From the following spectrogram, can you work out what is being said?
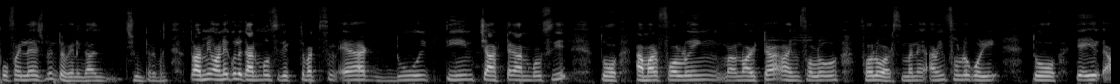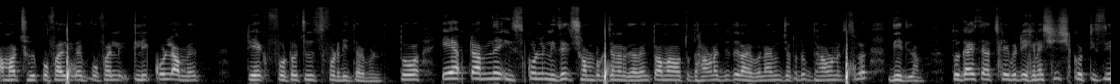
প্রোফাইলে আসবেন, তো এখানে গান শুনতে পারবেন। তো আমি অনেকগুলো গান বলছি, দেখতে পাচ্ছেন, এক, দুই, তিন, চারটা গান বলছি। তো আমার ফলোয়িং নয়টা, আমি ফলো ফলোয়ার্স মানে আমি ফলো করি। তো এই আমার ছবি প্রোফাইল প্রোফাইল ক্লিক করলে আমি টেক ফটো চুজ ফটো দিতে পারবেন। তো এই অ্যাপটা আপনি ইউজ করলে নিজের সম্পর্কে জানা যাবেন। তো আমার অত ধারণা দিতে লাগবে না। আমি যতটুকু ধারণা ছিল দিয়ে দিলাম। তো গাইস আজকে ভিডিও এখানে শেষ করতেছি।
